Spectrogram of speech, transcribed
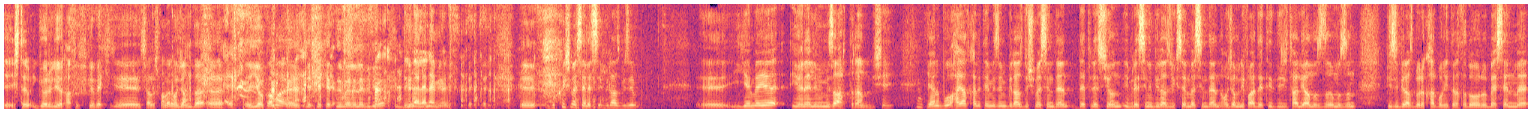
e, işte görülüyor hafif göbek e, çalışmaları. Hocam da e, e, yok ama e, ce- ceket düğmelenebiliyor. Düğmelenemiyor. E, bu kış meselesi biraz bizim e, yemeğe yönelimimizi arttıran bir şey. Yani bu hayat kalitemizin biraz düşmesinden, depresyon ibresinin biraz yükselmesinden, hocamın ifade ettiği dijital yalnızlığımızın bizi biraz böyle karbonhidrata doğru beslenme,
